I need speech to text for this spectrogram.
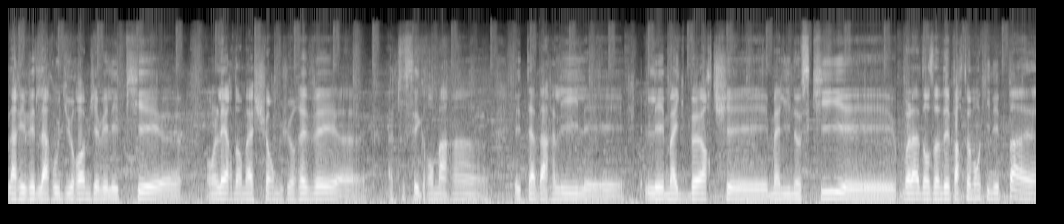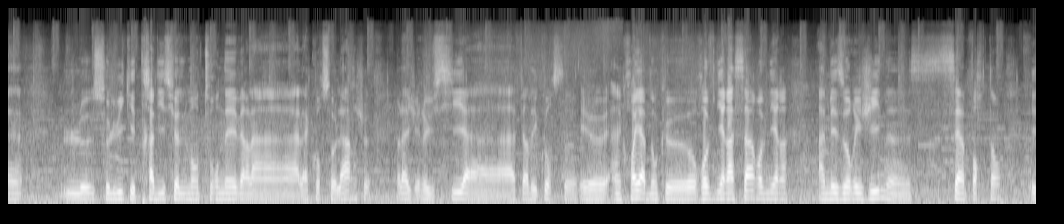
l'arrivée de la roue du Rhum, j'avais les pieds en l'air dans ma chambre, je rêvais à tous ces grands marins, les Tabarly, les, les Mike Birch et Malinowski, et voilà, dans un département qui n'est pas celui qui est traditionnellement tourné vers la, course au large. Voilà, j'ai réussi à, faire des courses euh, incroyables. Donc euh, revenir à ça, revenir à mes origines, euh, c'est important. Et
